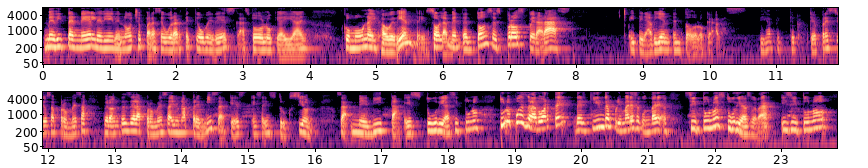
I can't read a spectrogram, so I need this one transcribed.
medita en él de día y de noche para asegurarte que obedezcas todo lo que ahí hay como una hija obediente. Solamente entonces prosperarás y te irá bien en todo lo que hagas. Fíjate qué, preciosa promesa, pero antes de la promesa hay una premisa que es esa instrucción. O sea, medita, estudia. Si tú no, tú no puedes graduarte del kinder, primaria, secundaria, si tú no estudias, ¿verdad? Y si tú no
